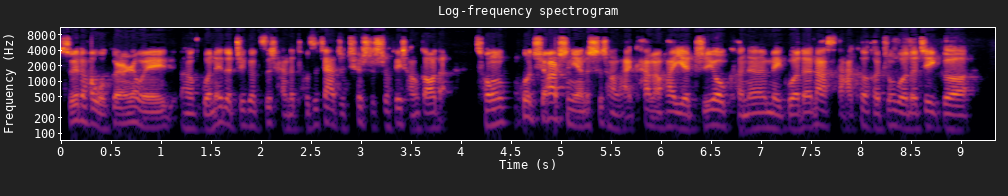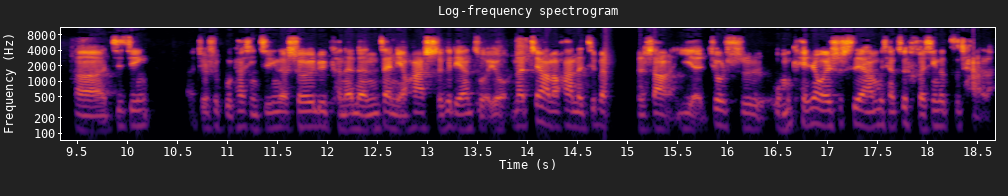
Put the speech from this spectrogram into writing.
所以的话，我个人认为，呃，国内的这个资产的投资价值确实是非常高的。从过去二十年的市场来看的话，也只有可能美国的纳斯达克和中国的这个呃基金，就是股票型基金的收益率可能能在年化十个点左右。那这样的话呢，基本。上也就是我们可以认为是世界上目前最核心的资产了，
